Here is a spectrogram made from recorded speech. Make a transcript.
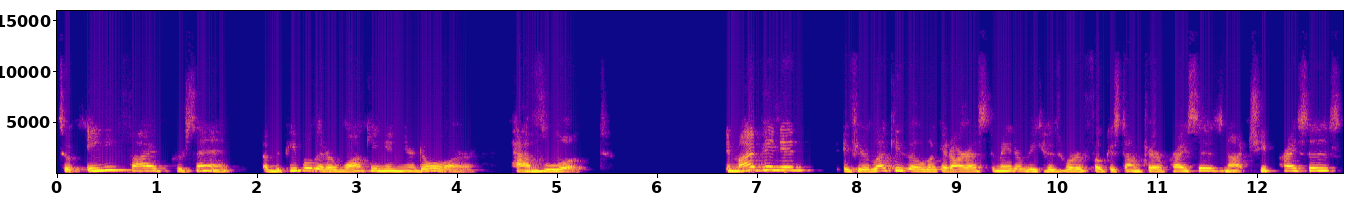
So 85% of the people that are walking in your door have looked in my opinion, if you're lucky, they'll look at our estimator because we're focused on fair prices, not cheap prices.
